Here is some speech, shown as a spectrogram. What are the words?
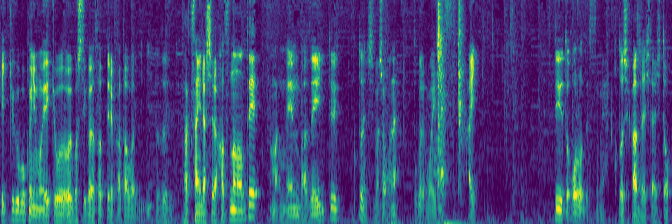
結局僕にも影響を及ぼしてくださっている方はたくさんいらっしゃるはずなので、まあ、メンバー全員ということにしましょうかね、とこで思います。はい。っていうところですね。今年感謝したい人。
